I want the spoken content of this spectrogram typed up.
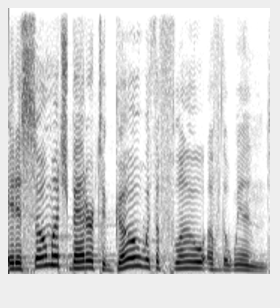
it is so much better to go with the flow of the wind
